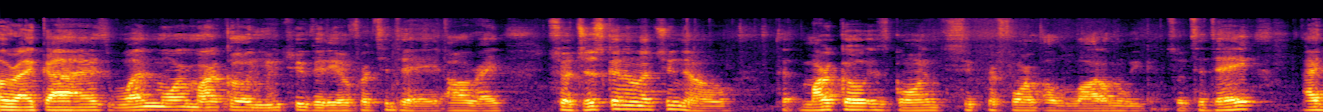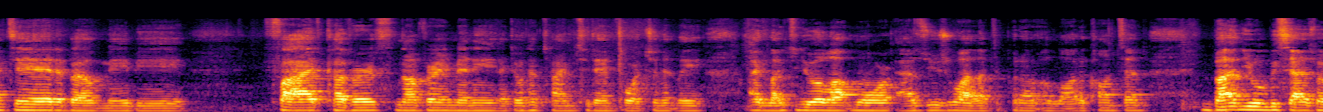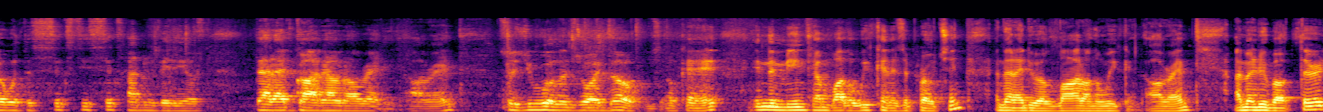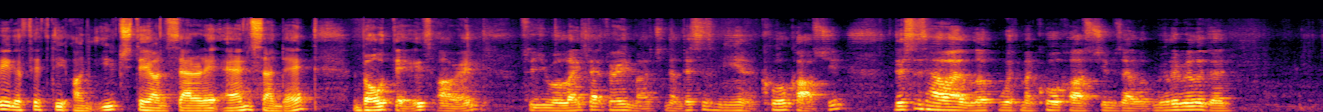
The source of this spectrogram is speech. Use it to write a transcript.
Alright guys, one more Marco YouTube video for today. Alright, so just gonna let you know that Marco is going to perform a lot on the weekend. So today I did about maybe five covers, not very many. I don't have time today unfortunately. I'd like to do a lot more. As usual, I like to put out a lot of content. But you will be satisfied with the 6,600 videos that I've got out already, alright? So you will enjoy those, okay? In the meantime, while the weekend is approaching, and then I do a lot on the weekend, alright? I'm gonna do about 30 to 50 on each day on Saturday and Sunday, both days, alright? So you will like that very much. Now this is me in a cool costume. This is how I look with my cool costumes. I look really, really good.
